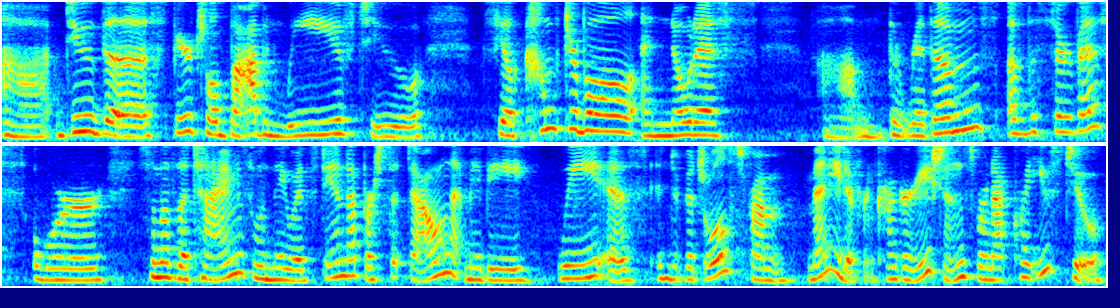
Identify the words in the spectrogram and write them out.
uh, do the spiritual bob and weave to feel comfortable and notice um, the rhythms of the service or some of the times when they would stand up or sit down that maybe we as individuals from many different congregations were not quite used to.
